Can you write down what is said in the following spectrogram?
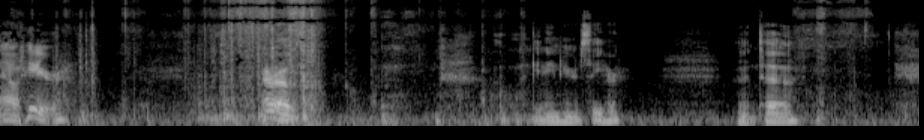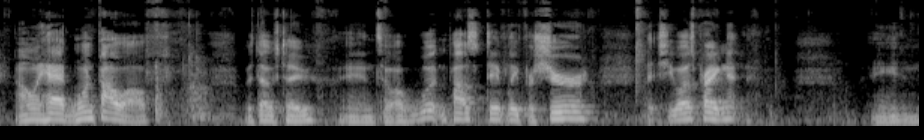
out here. Rose. Get in here and see her. But, uh, I only had one fall off with those two. And so I wasn't positively for sure that she was pregnant. And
